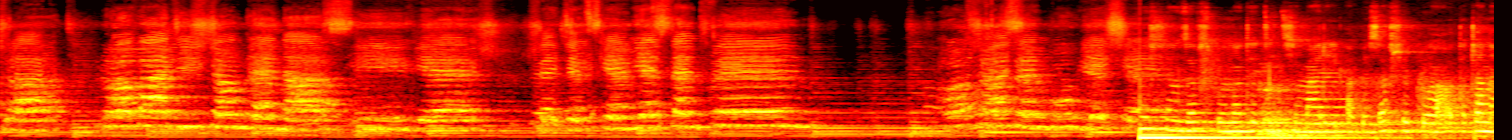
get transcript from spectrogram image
szlak, prowadzisz ciągle nas i wiesz, że dzieckiem jestem twym, choć czasem gubię się. Się za wspólnotę dzieci Marii, aby zawsze była otaczana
